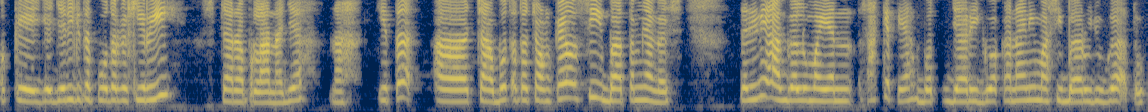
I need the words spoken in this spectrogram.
Oke okay, jadi kita putar ke kiri secara perlahan aja. Nah kita uh, cabut atau congkel si bottomnya guys. Dan ini agak lumayan sakit ya buat jari gua karena ini masih baru juga tuh.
